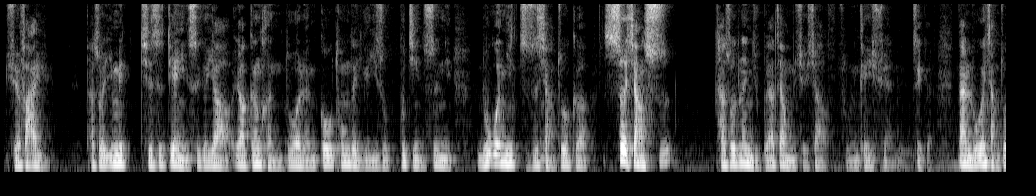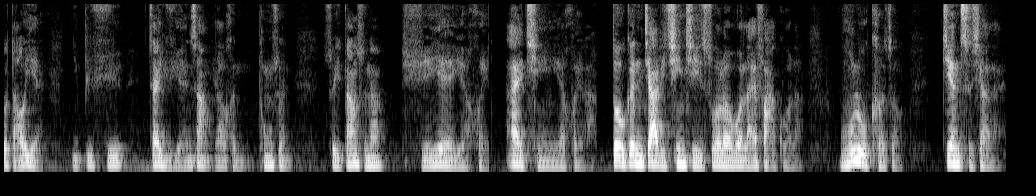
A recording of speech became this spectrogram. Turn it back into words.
学法语。他说，因为其实电影是个要要跟很多人沟通的一个艺术，不仅是你，如果你只是想做个摄像师，他说那你就不要在我们学校，主任可以选这个。但如果你想做导演，你必须在语言上要很通顺。所以当时呢，学业也毁，爱情也毁了，都跟家里亲戚说了我来法国了，无路可走，坚持下来，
